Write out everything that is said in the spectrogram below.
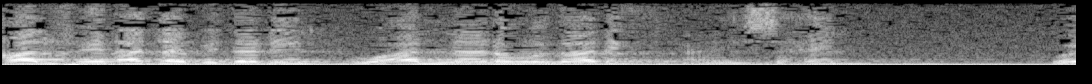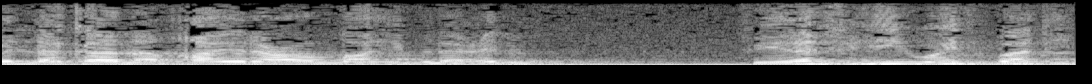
قال فإن أتى بدليل وأن له ذلك يعني يستحيل وإلا كان قائلا على الله بلا علم في نفيه وإثباته.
